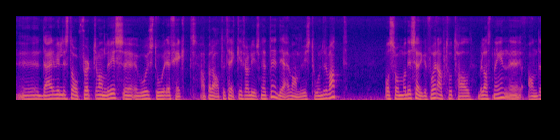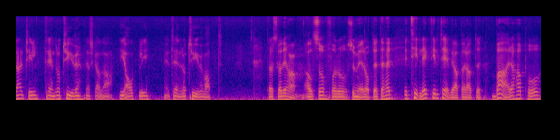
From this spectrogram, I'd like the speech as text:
Eh, der vil det stå oppført vanligvis eh, hvor stor effekt apparatet trekker fra lysnettet. Det er vanligvis 200 watt. Og så må de sørge for at totalbelastningen andrer til 320. Det skal da i alt bli eh, 320 watt. Takk skal de ha. Altså, for å summere opp dette her, i tillegg til TV-apparatet, bare ha på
